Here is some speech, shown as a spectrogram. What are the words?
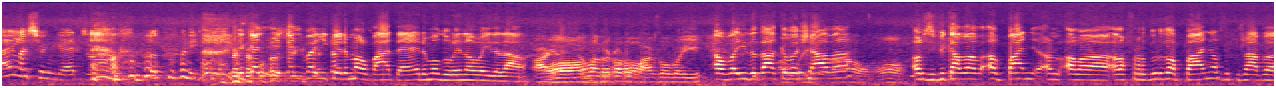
Ai, les xanguets, oh. I aquell, i aquell veí que era malvat, eh? Era molt dolent el veí de dalt. Ai, oh, no me'n oh, recordo oh. pas del veí. El veí de dalt que el baixava, dalt, oh, oh. els hi ficava el pany, a la, a la ferradura del pany, els hi posava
